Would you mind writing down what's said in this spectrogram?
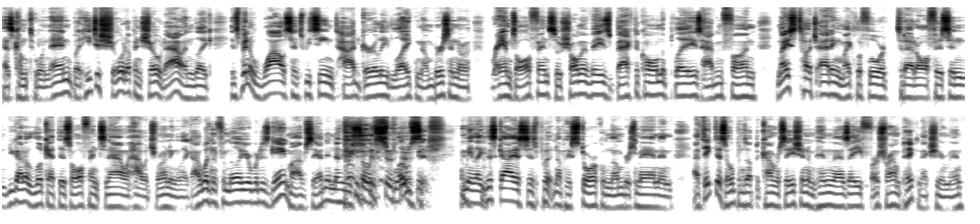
has come to an end, but he just showed up and showed out. And like, it's been a while since we've seen Todd Gurley like numbers in the Rams offense. So Sean McVay's back to calling the plays, having fun. Nice touch adding Mike LaFleur to that office. And you got to look at this offense now and how it's running. Like, I wasn't familiar with his game, obviously. I didn't know he was so explosive. I mean, like this guy is just putting up historical numbers, man. And I think this opens up the conversation of him as a first round pick next year, man.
